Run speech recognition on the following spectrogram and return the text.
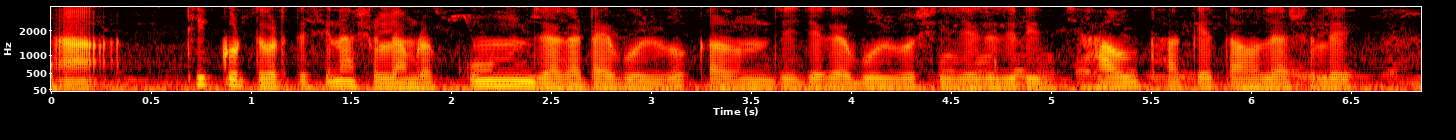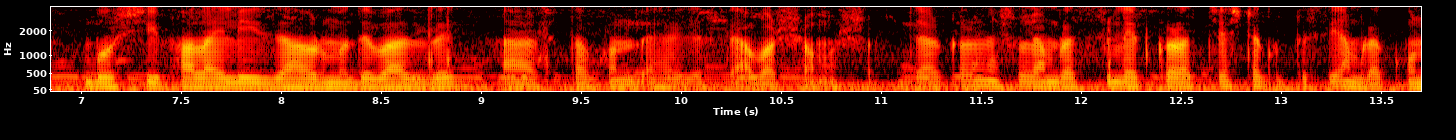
আহ, ঠিক করতে পারতেছি না আসলে আমরা কোন জায়গাটায় বসবো। কারণ যে জায়গায় বসবো, সেই জায়গায় যদি ঝাউ থাকে তাহলে আসলে বসি ফালাইলেই ঝাউর মধ্যে বাজবে আর তখন দেখা গেছে আবার সমস্যা। যার কারণে আসলে আমরা সিলেক্ট করার চেষ্টা করতেছি আমরা কোন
